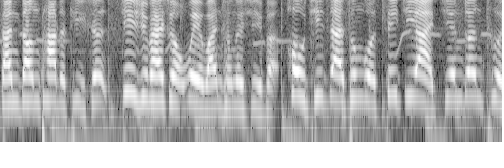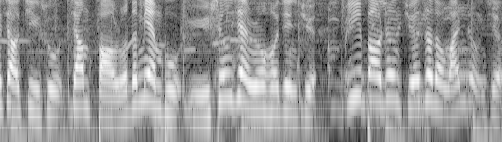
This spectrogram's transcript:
担当他的替身，继续拍摄未完成的戏份，后期再通过 CGI 尖端特效技术将保罗的面部与声线融合进去，以保证角色的完整性。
